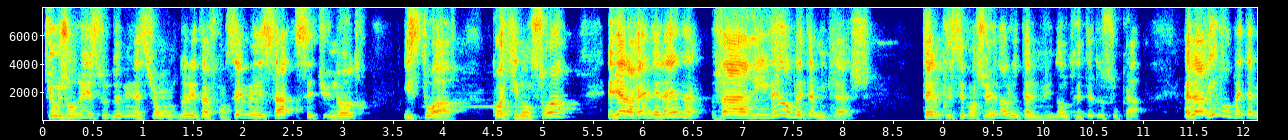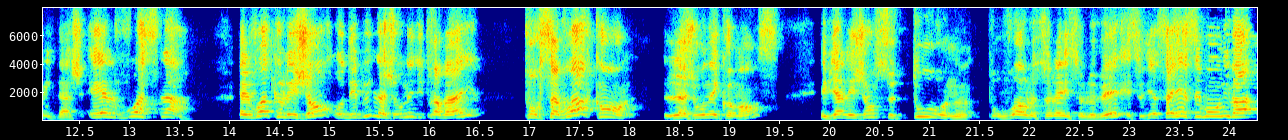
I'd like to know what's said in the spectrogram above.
qui aujourd'hui est sous domination de l'État français, mais ça, c'est une autre histoire. Quoi qu'il en soit, eh bien, la reine Hélène va arriver au Beth Amikdash, tel que c'est mentionné dans le Talmud, dans le traité de Souka. Elle arrive au Beth Amikdash et elle voit cela. Elle voit que les gens, au début de la journée du travail, pour savoir quand la journée commence, eh bien, les gens se tournent pour voir le soleil se lever et se dire, ça y est, c'est bon, on y va.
